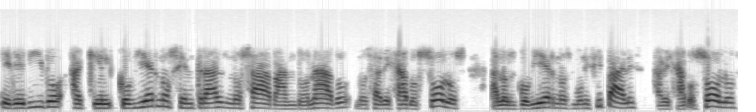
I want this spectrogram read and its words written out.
debido a que el gobierno central nos ha abandonado, nos ha dejado solos a los gobiernos municipales, ha dejado solos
